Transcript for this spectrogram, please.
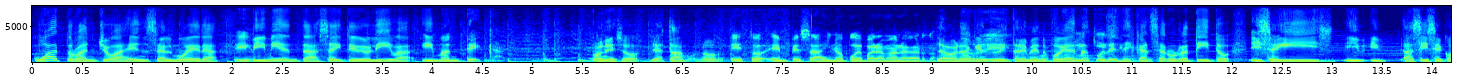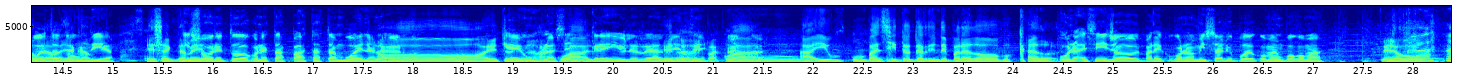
cuatro anchoas en salmuera, Sí. pimienta, aceite de oliva y manteca. Con eso ya estamos, ¿no? Esto empezás y no puede parar más, lagarto. La verdad que esto es tremendo. Porque además podés descansar un ratito y seguís y, y así se come la todo un día. Exactamente. Y sobre todo con estas pastas tan buenas, lagarto. No, esto Que es un placer increíble, realmente. Esto es Di Pascual. Uh. Ah, y un, un pancito te rinde para dos bocados. Una, sí, yo para economizar y poder comer un poco más. Mira vos. Qué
